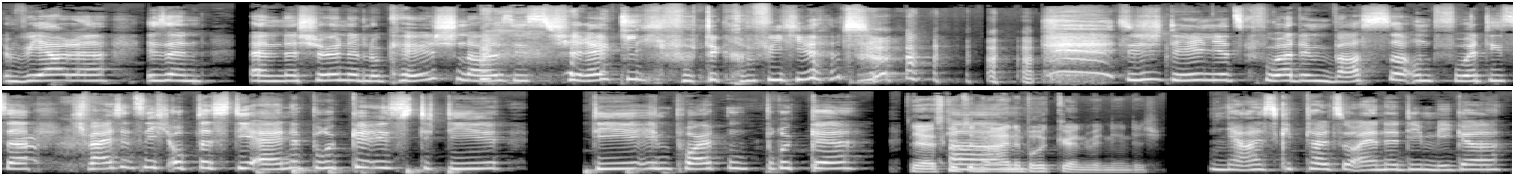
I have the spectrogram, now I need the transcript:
wäre, ist ein, eine schöne Location, aber sie ist schrecklich fotografiert. Sie stehen jetzt vor dem Wasser und vor dieser, ich weiß jetzt nicht, ob das die eine Brücke ist, die, die Important-Brücke. Ja, es gibt ja nur Ähm. eine Brücke in Venedig. Ja, es gibt halt so eine, die mega.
